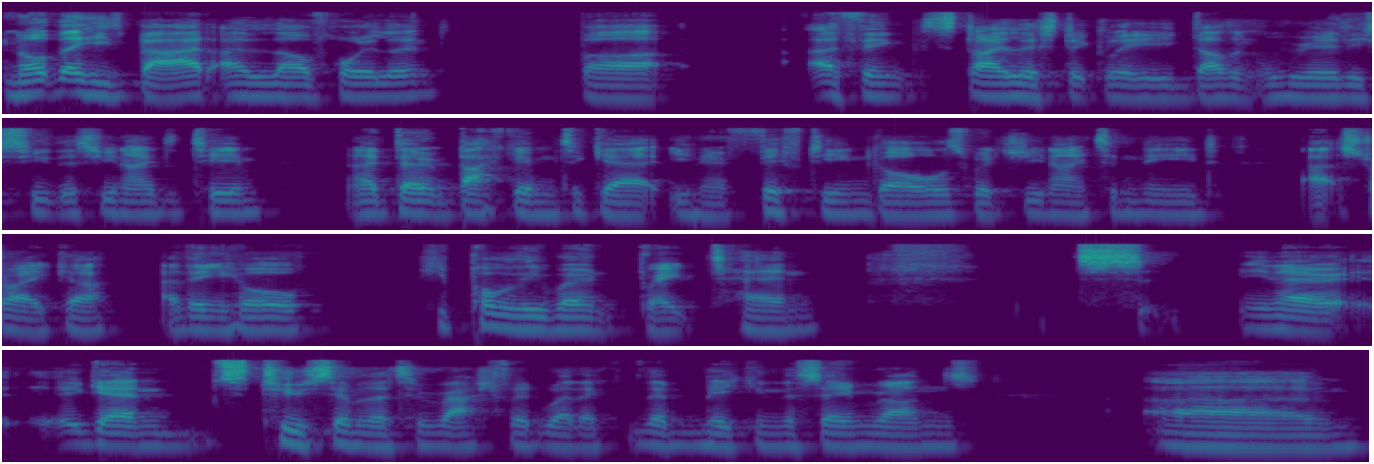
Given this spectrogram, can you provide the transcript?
Not that he's bad. I love Højlund, but I think stylistically he doesn't really suit this United team. And I don't back him to get, you know, 15 goals, which United need at striker. I think he'll he probably won't break 10. You know, again, it's too similar to Rashford where they're, they're making the same runs. Um,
